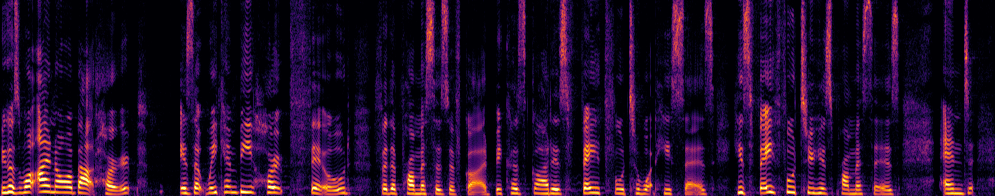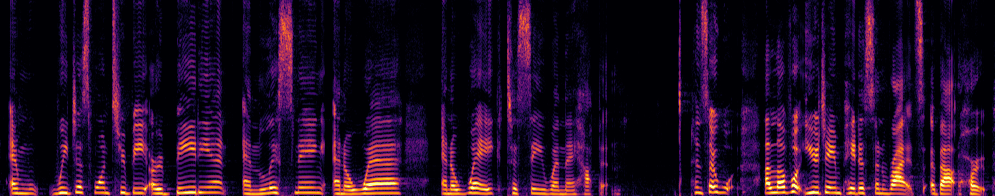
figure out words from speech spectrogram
Because what I know about hope is that we can be hope filled for the promises of God because God is faithful to what He says. He's faithful to His promises. And, and we just want to be obedient and listening and aware and awake to see when they happen. And so I love what Eugene Peterson writes about hope.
